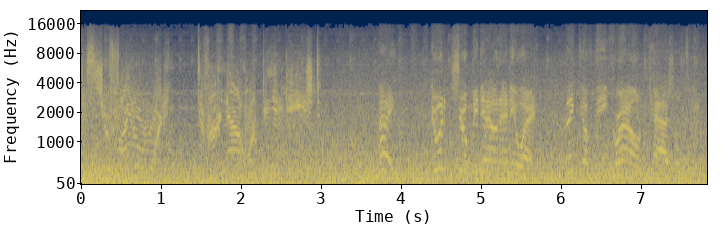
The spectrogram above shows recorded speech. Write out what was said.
This is your final warning. Divert now or be engaged. Hey, you wouldn't shoot me down anyway. Think of the ground casualties.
